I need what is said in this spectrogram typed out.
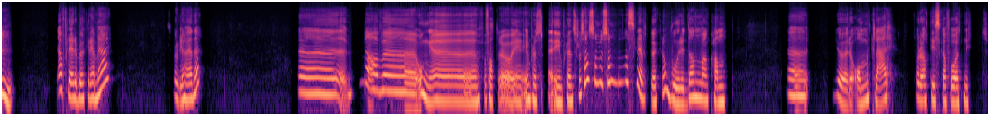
Mm. Jeg har flere bøker hjemme, jeg. Selvfølgelig har jeg det. Eh, av uh, unge forfattere og influens- influensere og sånn, som, som har skrevet bøker om hvordan man kan uh, gjøre om klær for at de skal få et nytt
